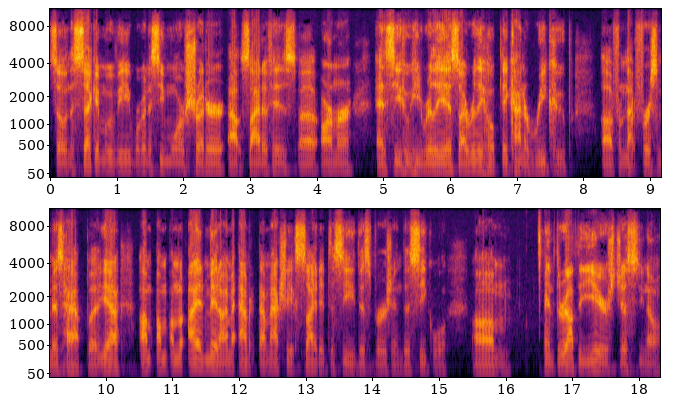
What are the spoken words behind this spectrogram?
So in the second movie, we're going to see more of Shredder outside of his uh, armor and see who he really is. So I really hope they kind of recoup uh, from that first mishap. But yeah, I'm, I'm, I'm I admit I'm I'm actually excited to see this version, this sequel. Um, and throughout the years, just you know,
